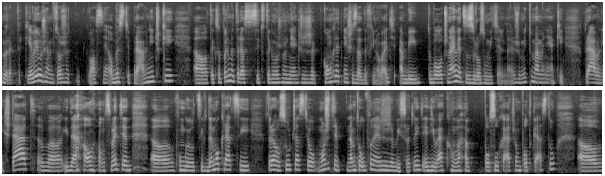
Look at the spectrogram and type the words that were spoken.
Dobre, tak ja využijem to, že vlastne obe ste právničky, uh, tak sa poďme teraz si to tak možno nejak že konkrétnejšie zadefinovať, aby to bolo čo najviac zrozumiteľné. Že my tu máme nejaký právny štát v ideálnom svete, uh, fungujúci v demokracii, ktorého súčasťou, môžete nám to úplne že vysvetliť aj divákom a poslucháčom podcastu, uh,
